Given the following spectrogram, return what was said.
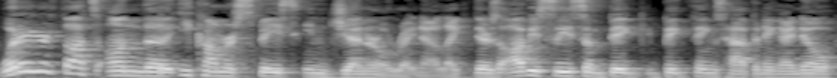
what are your thoughts on the e-commerce space in general right now? Like, there's obviously some big, big things happening. I know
